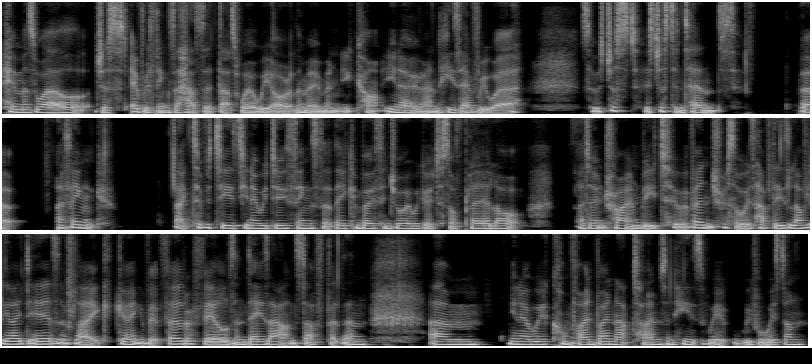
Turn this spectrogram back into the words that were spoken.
him as well. Just everything's a hazard. That's where we are at the moment. You can't, you know, and he's everywhere. So it's just it's just intense. But I think activities, you know, we do things that they can both enjoy. We go to soft play a lot. I don't try and be too adventurous. I always have these lovely ideas of like going a bit further afield and days out and stuff. But then um, you know, we're confined by nap times, and he's we, we've always done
